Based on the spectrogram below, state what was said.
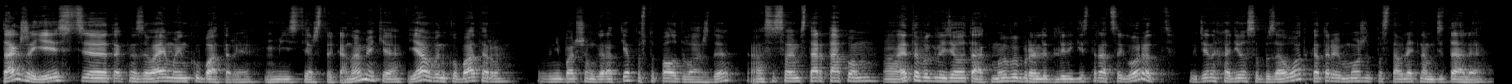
Также есть э, так называемые инкубаторы Министерства экономики. Я в инкубатор в небольшом городке поступал дважды а, со своим стартапом. А, это выглядело так. Мы выбрали для регистрации город, где находился бы завод, который может поставлять нам детали,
